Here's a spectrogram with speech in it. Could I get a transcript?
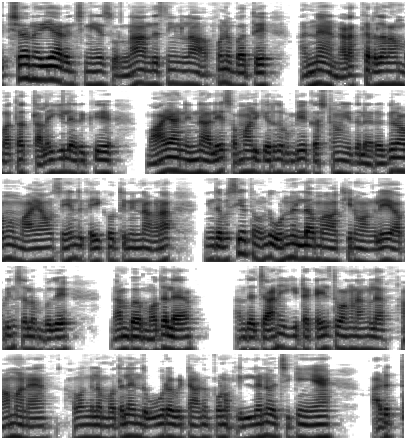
எக்ஸ்ட்ரா நிறையா இருந்துச்சுன்னே சொல்லலாம். அந்த சீன்லாம் அப்புன்னு பார்த்து அண்ணன் நடக்கிறதெல்லாம் பார்த்தா தலையில் இருக்குது மாயா நின்னாலே சமாளிக்கிறது ரொம்ப கஷ்டம். இதில் ரகுராமும் மாயாவும் சேர்ந்து கை கோத்து நின்னாங்கன்னா இந்த விஷயத்தை வந்து ஒன்றும் இல்லாமல் ஆக்கிடுவாங்களே அப்படின்னு சொல்லும்போது நம்ம முதல்ல அந்த ஜானகிக்கிட்ட கையெழுத்து வாங்கினாங்களே ஆமாண்ணே அவங்கள முதல்ல இந்த ஊரை விட்டு அனுப்பணும். இல்லைன்னு வச்சுக்கிங்க அடுத்த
